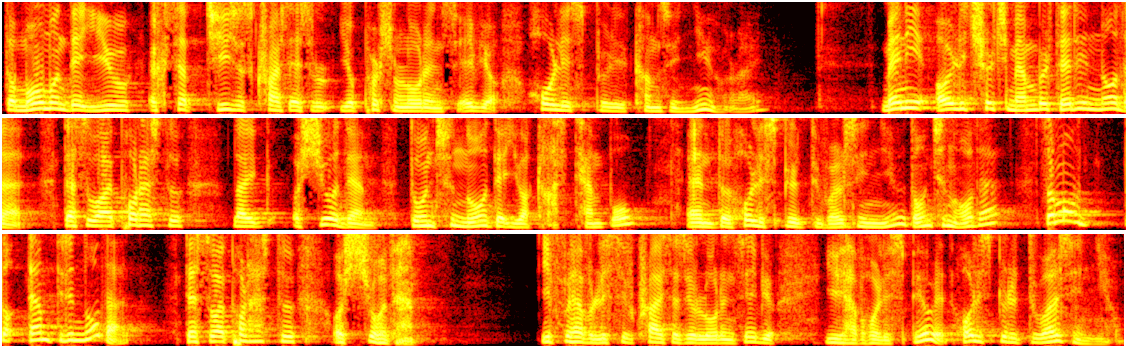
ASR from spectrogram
the moment that you accept Jesus Christ as your personal Lord and Savior, Holy Spirit comes in you, right? Many early church members, they didn't know that. That's why Paul has to like assure them, don't you know that you are God's temple and the Holy Spirit dwells in you? Don't you know that? Some of them didn't know that. That's why Paul has to assure them. If you have received Christ as your Lord and Savior, you have Holy Spirit. Holy Spirit dwells in you.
